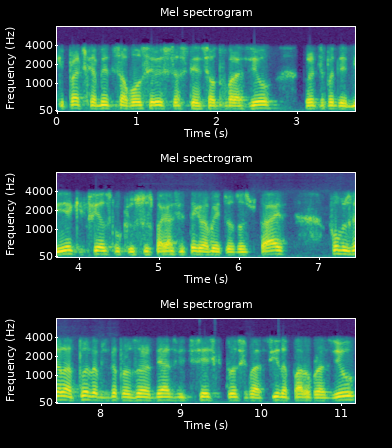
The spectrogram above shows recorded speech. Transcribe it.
que praticamente salvou o serviço assistencial do Brasil durante a pandemia, que fez com que o SUS pagasse integralmente os hospitais. Fomos relatores da medida provisória 1026, que trouxe vacina para o Brasil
